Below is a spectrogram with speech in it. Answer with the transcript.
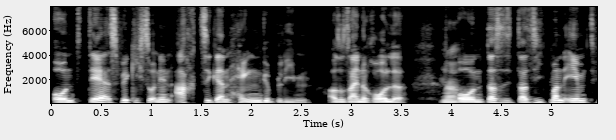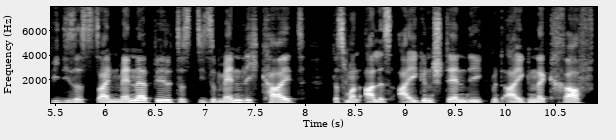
Und der ist wirklich so in den 80ern hängen geblieben. Also seine Rolle. Ja. Und das, da sieht man eben, wie dieses sein Männerbild, dass diese Männlichkeit, dass man alles eigenständig mit eigener Kraft,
